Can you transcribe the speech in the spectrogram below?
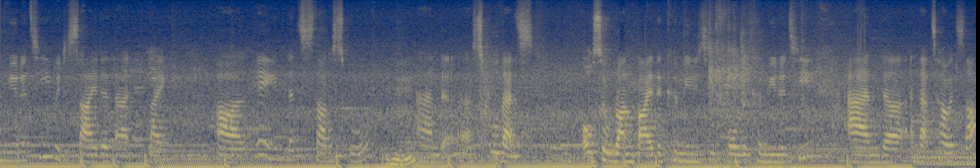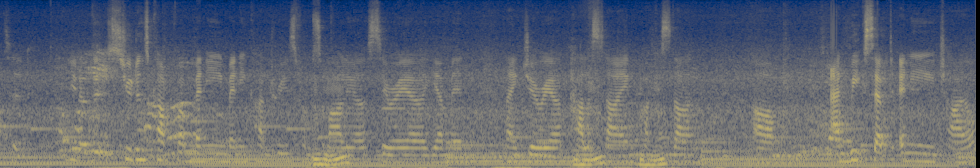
community, we decided that like. Uh, hey, let's start a school, Mhm. and a school that's also run by the community for the community, and uh, and that's how it started. You know, the students come from many many countries, from Mm-hmm. Somalia, Syria, Yemen, Nigeria, Palestine, Mm-hmm. Pakistan, um, and we accept any child,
